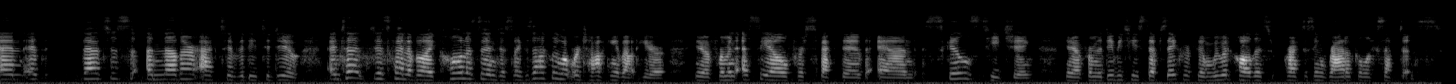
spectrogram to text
And it's that's just another activity to do. And to just kind of like hone us in just exactly what we're talking about here, you know, from an SEL perspective and skills teaching, you know, from the DBT Steps A curriculum, we would call this practicing radical acceptance.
